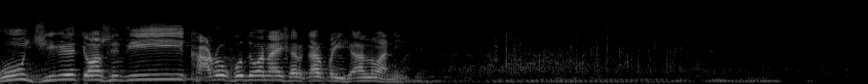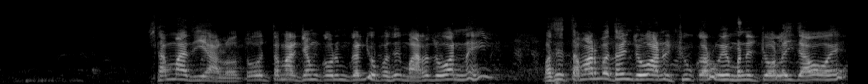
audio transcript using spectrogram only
હું જીવે ત્યાં સુધી ખાડો ખોદવાના સરકાર પૈસા લેવાની છે. સમાધિ આલો તો તમારે જેમ કરું કરજો. પછી મારે જોવાનું નહીં. પછી તમારે બધાને જોવાનું શું કરવું એ મને ચો લઈ જાઓ હોય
